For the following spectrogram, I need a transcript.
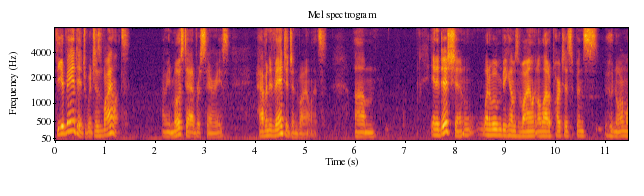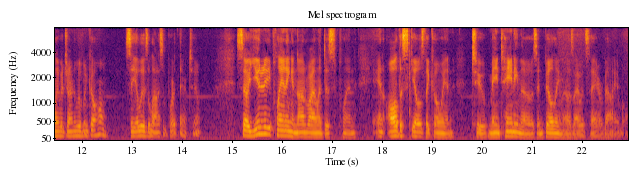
the advantage, which is violence. I mean, most adversaries have an advantage in violence. Um, in addition, when a movement becomes violent, a lot of participants who normally would join a movement go home. So you lose a lot of support there too. So unity planning and nonviolent discipline and all the skills that go in to maintaining those and building those, I would say, are valuable.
